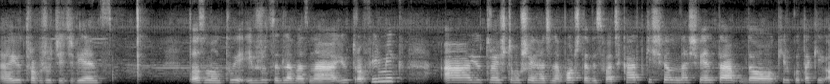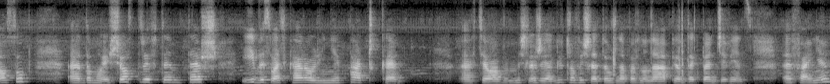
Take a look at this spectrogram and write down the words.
e, jutro wrzucić, więc to zmontuję i wrzucę dla Was na jutro filmik. A jutro jeszcze muszę jechać na pocztę, wysłać kartki świąt na święta do kilku takich osób, e, do mojej siostry w tym też i wysłać Karolinie paczkę. E, Chciałabym, myślę, że jak jutro wyślę, to już na pewno na piątek będzie, więc e, fajnie.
